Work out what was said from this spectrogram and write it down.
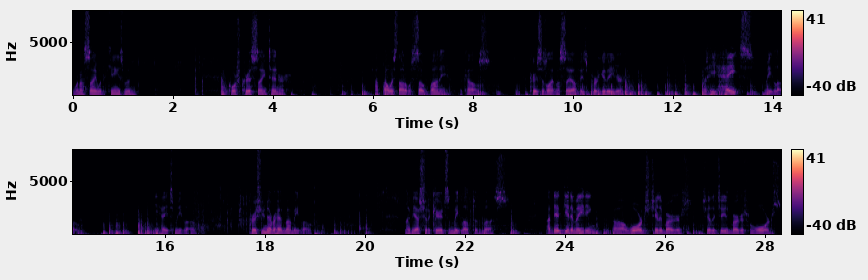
when I sang with the Kingsmen, of course, Chris sang tenor. I always thought it was so funny because Chris is like myself. He's a pretty good eater, but he hates meatloaf. He hates meatloaf. Chris, you never had my meatloaf. Maybe I should have carried some meatloaf to the bus. I did get him eating uh, Ward's Chili Burgers, chili cheeseburgers from Ward's.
